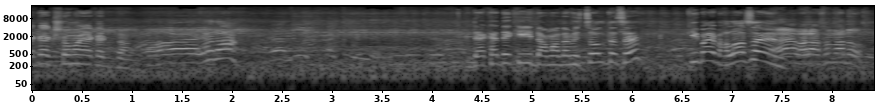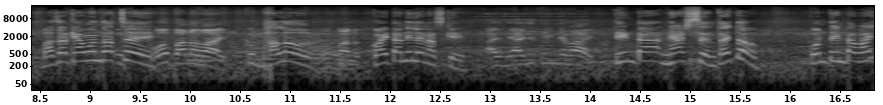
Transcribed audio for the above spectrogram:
এক এক সময় এক এক দাম? দেখা দেখি দামাদামি চলতেছে। কি ভাই ভালো আছেন? হ্যাঁ ভালো আছেন ভালো। বাজার কেমন যাচ্ছে? খুব ভালো ভাই। খুব ভালো? খুব ভালো। কয়টা নিলেন আজকে? আজ নিয়ে তিনটে ভাই। তিনটা নিয়ে আসছেন তাই তো? কোন তিনটা ভাই?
